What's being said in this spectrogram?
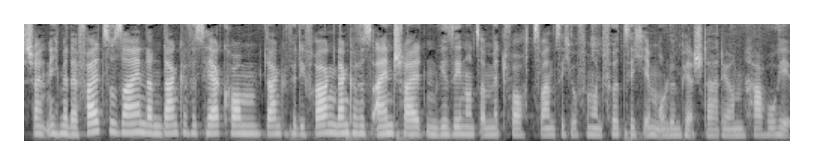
Es scheint nicht mehr der Fall zu sein. Dann danke fürs Herkommen, danke für die Fragen, danke fürs Einschalten. Wir sehen uns am Mittwoch 20.45 Uhr im Olympiastadion. Ha, ho, he.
